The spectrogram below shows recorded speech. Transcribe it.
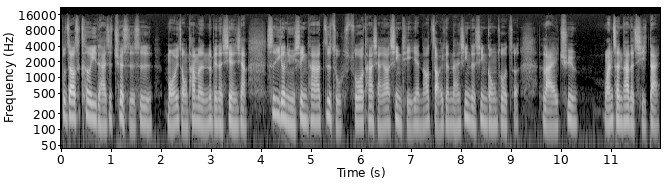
不知道是刻意的还是确实是。某一种他们那边的现象，是一个女性她自主说她想要性体验，然后找一个男性的性工作者来去完成她的期待，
